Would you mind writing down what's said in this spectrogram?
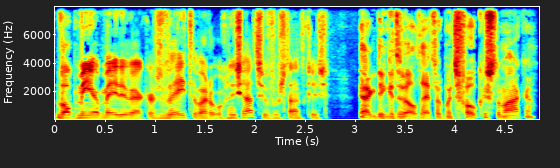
wat meer medewerkers weten waar de organisatie voor staat, Chris? Ja, ik denk het wel. Het heeft ook met focus te maken.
